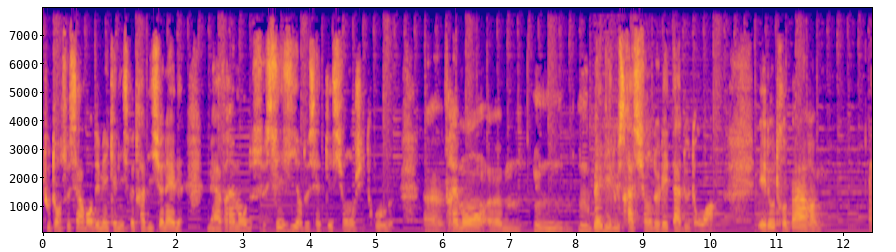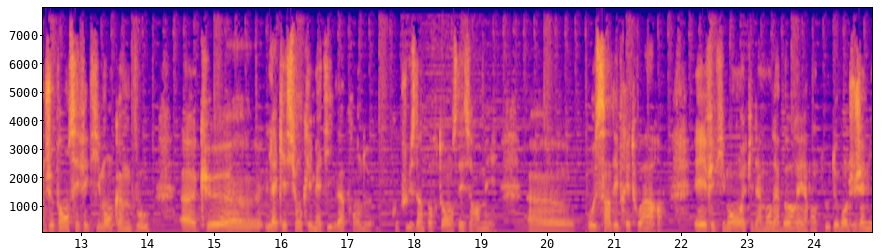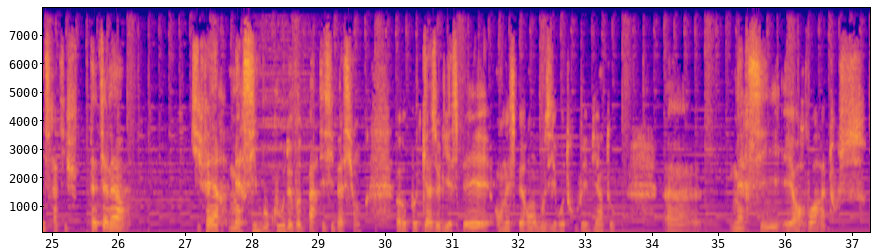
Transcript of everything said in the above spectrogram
tout en se servant des mécanismes traditionnels, mais à vraiment de se saisir de cette question, j'y trouve vraiment une, belle illustration de l'état de droit. Et d'autre part, je pense effectivement, comme vous, euh, que euh, la question climatique va prendre beaucoup plus d'importance désormais euh, au sein des prétoires, et effectivement, évidemment, d'abord et avant tout devant le juge administratif. Tatiana Kiffer, merci beaucoup de votre participation au podcast de l'ISP, en espérant vous y retrouver bientôt. merci et au revoir à tous.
